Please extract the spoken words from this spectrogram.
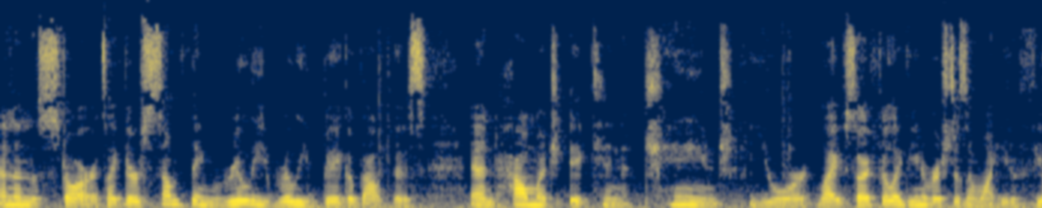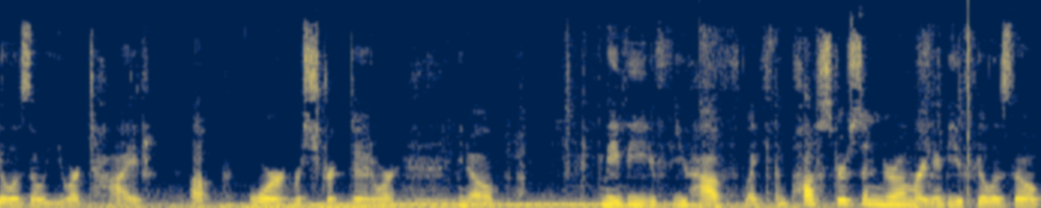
And then the star. It's like there's something really, really big about this and how much it can change your life. So I feel like the universe doesn't want you to feel as though you are tied up or restricted or, you know, maybe you, you have like imposter syndrome, right? Maybe you feel as though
